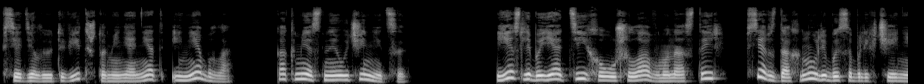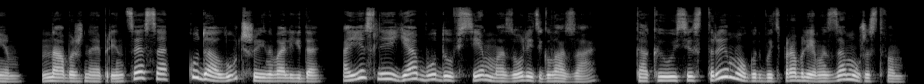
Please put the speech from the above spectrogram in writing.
Все делают вид, что меня нет и не было, как местные ученицы. Если бы я тихо ушла в монастырь, все вздохнули бы с облегчением. Набожная принцесса куда лучше инвалида. А если я буду всем мозолить глаза, так и у сестры могут быть проблемы с замужеством.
